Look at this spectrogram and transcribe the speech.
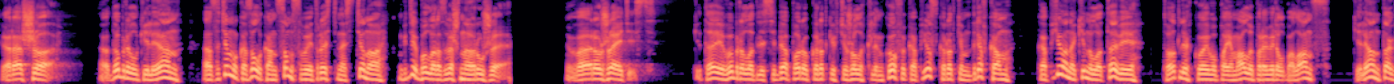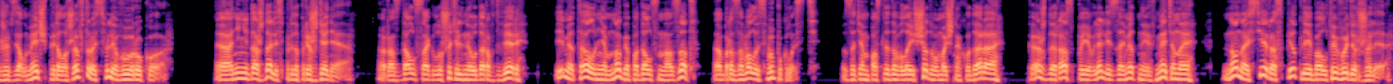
«Хорошо», — одобрил Килиан, а затем указал концом своей трости на стену, где было развешено оружие. «Вооружайтесь!» Китай выбрала для себя пару коротких тяжелых клинков и копье с коротким древком. Копье она кинула Тави, тот легко его поймал и проверил баланс. Килиан также взял меч, переложив трость в левую руку. Они не дождались предупреждения. Раздался оглушительный удар в дверь, и металл немного подался назад, образовалась выпуклость. Затем последовало еще два мощных удара, каждый раз появлялись заметные вмятины, но на сей раз петли и болты выдержали.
